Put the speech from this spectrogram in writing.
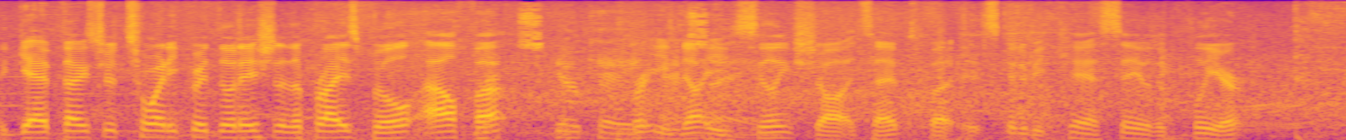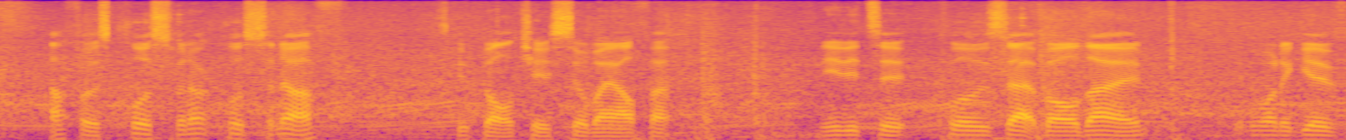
The Geb, thanks for 20 quid donation to the prize pool. Alpha, pretty nutty ceiling shot attempt, but it's going to be KSA with a clear. Alpha was close, but not close enough. It's a good ball chase still by Alpha. Needed to close that ball down. Didn't want to give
